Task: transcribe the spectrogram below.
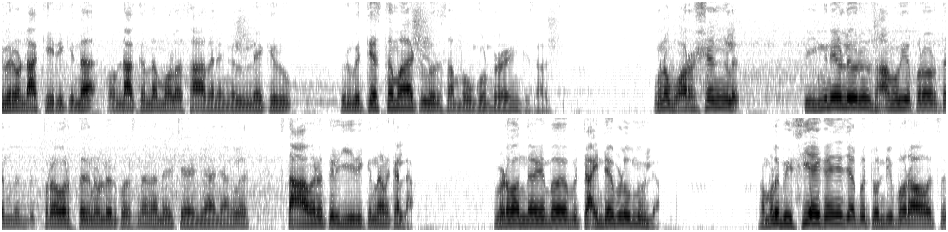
ഇവരുണ്ടാക്കിയിരിക്കുന്ന ഉണ്ടാക്കുന്ന മുള സാധനങ്ങളിലേക്കൊരു ഒരു വ്യത്യസ്തമായിട്ടുള്ളൊരു സംഭവം കൊണ്ടുവരാൻ എനിക്ക് സാധിച്ചു. അങ്ങനെ വർഷങ്ങൾ ഇപ്പം ഇങ്ങനെയുള്ള ഒരു സാമൂഹിക പ്രവർത്തന പ്രവർത്തകനുള്ളൊരു പ്രശ്നം എന്താണെന്ന് വെച്ച് കഴിഞ്ഞാൽ ഞങ്ങൾ സ്ഥാപനത്തിൽ ജീവിക്കുന്ന കണക്കല്ല. ഇവിടെ വന്നു കഴിയുമ്പോൾ ടൈം ടേബിളൊന്നുമില്ല നമ്മൾ ബിസി ആയി കഴിഞ്ഞാൽ ചിലപ്പോൾ ട്വന്റി ഫോർ അവേഴ്സ്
